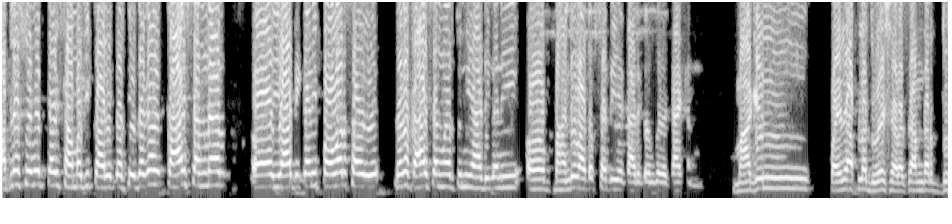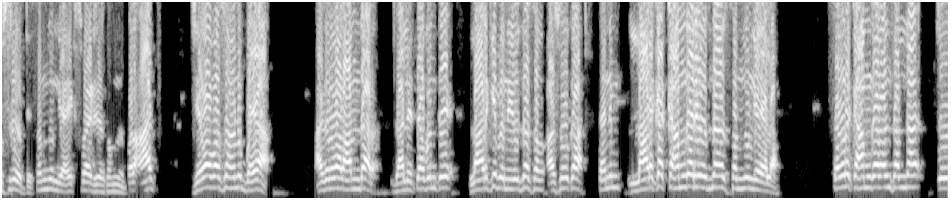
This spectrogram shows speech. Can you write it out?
आपल्यासोबत काही सामाजिक कार्यकर्ते दादा काय सांगणार या ठिकाणी पवार साहेब दादा काय सांगणार तुम्ही या ठिकाणी भांडे वाटपसाठी हे कार्यक्रम करत काय सांगणार? मागील पहिले आपला धुळे शहराचे आमदार दुसरे होते. समजून घ्या एक्स वाय समजून. पण आज जेव्हापासून अनुभया अग्रवाल आमदार झाले त्यापण ते लाडकी बहीण योजना असो का त्यांनी लाडका कामगार योजना समजून घ्यायला. सगळं कामगारांना ते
